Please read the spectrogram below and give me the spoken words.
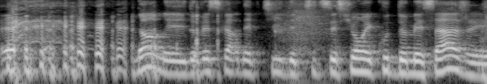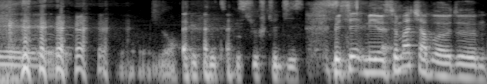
Non, mais il devait se faire des, petits, des petites sessions écoute de messages. Et... non, écoute, qu'est-ce que je te dise Mais, mais ce match, euh, de,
